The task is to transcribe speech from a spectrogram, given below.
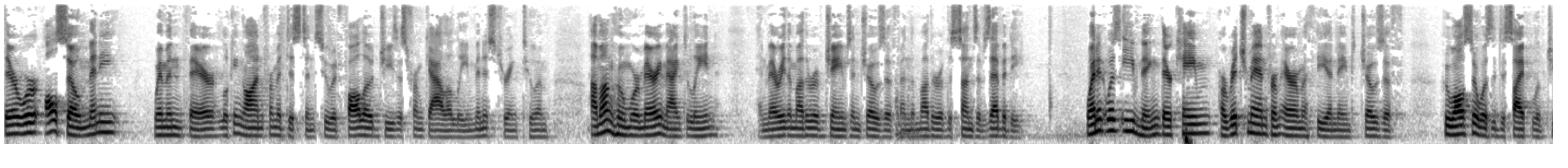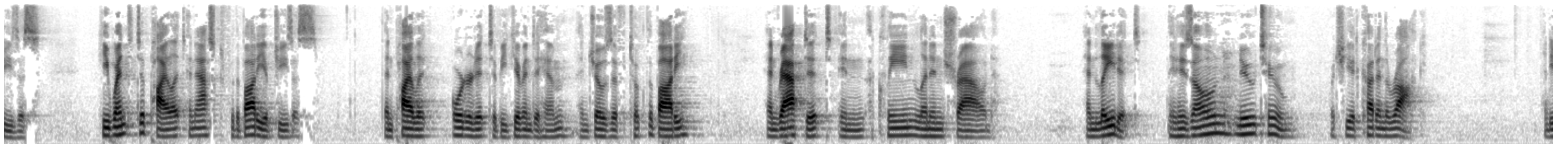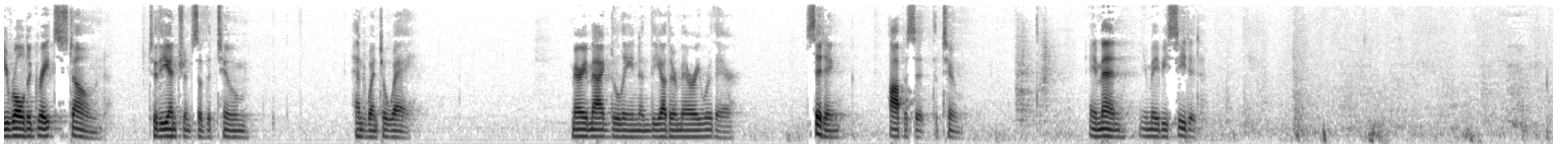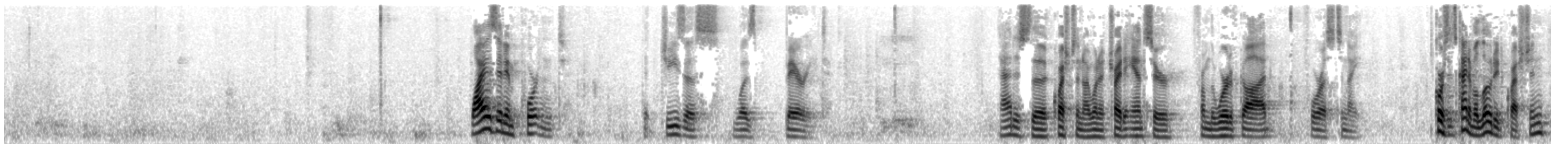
There were also many women there looking on from a distance who had followed Jesus from Galilee, ministering to him, among whom were Mary Magdalene and Mary, the mother of James and Joseph, and the mother of the sons of Zebedee. When it was evening, there came a rich man from Arimathea named Joseph, who also was a disciple of Jesus. He went to Pilate and asked for the body of Jesus. Then Pilate ordered it to be given to him, and Joseph took the body and wrapped it in a clean linen shroud and laid it in his own new tomb, which he had cut in the rock. And he rolled a great stone to the entrance of the tomb and went away. Mary Magdalene and the other Mary were there, sitting opposite the tomb. Amen. You may be seated. Why is it important that Jesus was buried? That is the question I want to try to answer from the Word of God for us tonight. Of course, it's kind of a loaded question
